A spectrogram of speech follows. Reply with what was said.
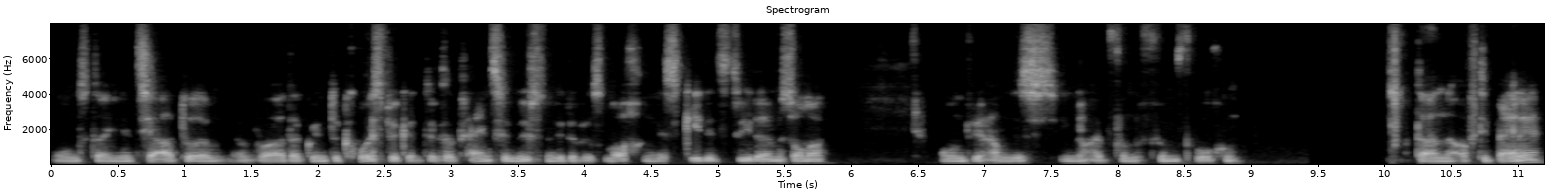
Und der Initiator war der Günter Kreuzbeck und der gesagt, Heinz, wir müssen wieder was machen. Es geht jetzt wieder im Sommer. Und wir haben das innerhalb von fünf Wochen dann auf die Beine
